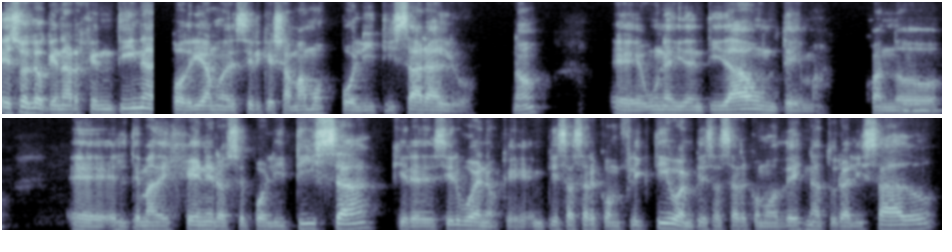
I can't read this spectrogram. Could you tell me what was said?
Eso es lo que en Argentina podríamos decir que llamamos politizar algo, ¿no? Eh, una identidad o un tema. Cuando mm. eh, el tema de género se politiza, quiere decir, bueno, que empieza a ser conflictivo, empieza a ser como desnaturalizado,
